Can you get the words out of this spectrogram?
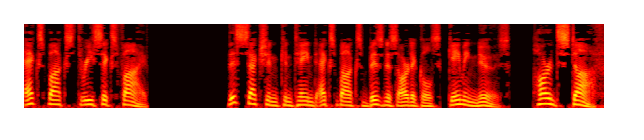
Xbox 365 This section contained Xbox business articles, gaming news, hard stuff,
